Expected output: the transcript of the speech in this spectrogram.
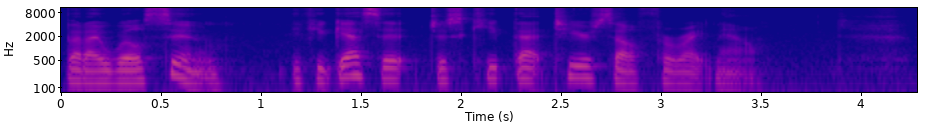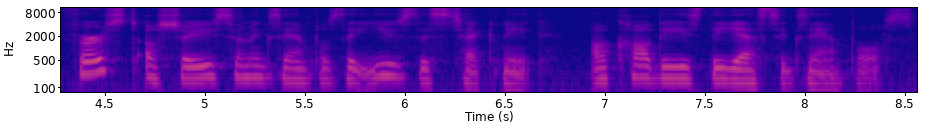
but I will soon. If you guess it, just keep that to yourself for right now. First, I'll show you some examples that use this technique. I'll call these the yes examples.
